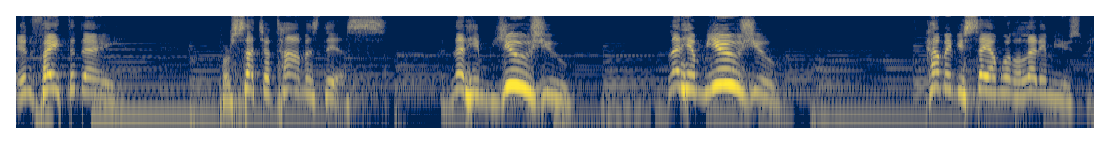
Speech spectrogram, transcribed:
In faith today. For such a time as this. And let Him use you. Let Him use you. How many of you say, I'm going to let Him use me?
